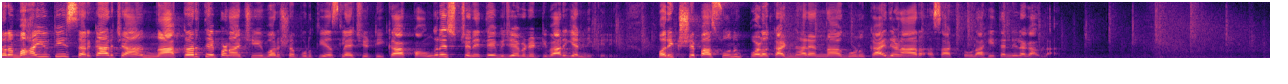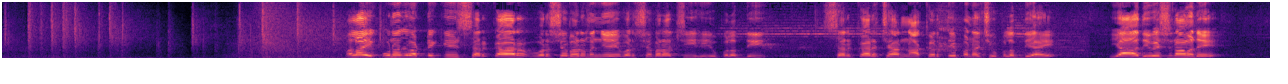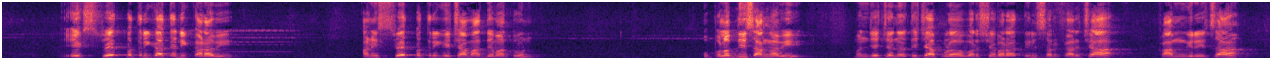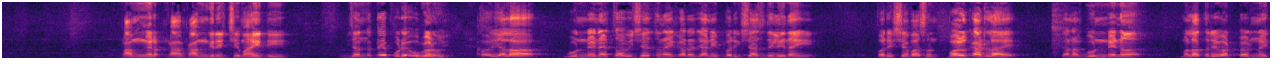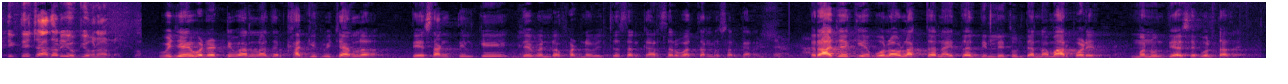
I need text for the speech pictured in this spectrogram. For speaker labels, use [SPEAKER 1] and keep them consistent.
[SPEAKER 1] तर महायुती सरकारच्या नाकर्तेपणाची वर्षपूर्ती असल्याची टीका काँग्रेसचे नेते विजय वडेट्टीवार यांनी केली. परीक्षेपासून पळ काढणाऱ्यांना गुण काय देणार असा टोलाही त्यांनी लगावला.
[SPEAKER 2] मला एकूणच वाटते की सरकार वर्षभर म्हणजे वर्षभराची ही उपलब्धी सरकारच्या नाकर्तेपणाची उपलब्धी आहे. या अधिवेशनामध्ये एक श्वेतपत्रिका त्यांनी काढावी. आणि श्वेतपत्रिकेच्या माध्यमातून उपलब्धी सांगावी म्हणजे जनतेच्या पुढं वर्षभरातील सरकारच्या कामगिरीचा कामगिर कामगिरीची माहिती जनतेपुढे उघड होईल. याला गुण देण्याचा विषयच नाही कारण ज्यांनी परीक्षाच दिली नाही परीक्षेपासून पळ काढला आहे त्यांना गुण देणं मला तरी वाटतं नैतिकतेच्या आधारे योग्य होणार नाही.
[SPEAKER 3] विजय वडट्टीवारला जर खाजगीत विचारलं ते सांगतील की देवेंद्र फडणवीसचं सरकार सर्वात चांगलं सरकार आहे. राजकीय बोलावं लागतं नाहीतर दिल्लीतून त्यांना मार पडेल म्हणून ते असे बोलतात आहे.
